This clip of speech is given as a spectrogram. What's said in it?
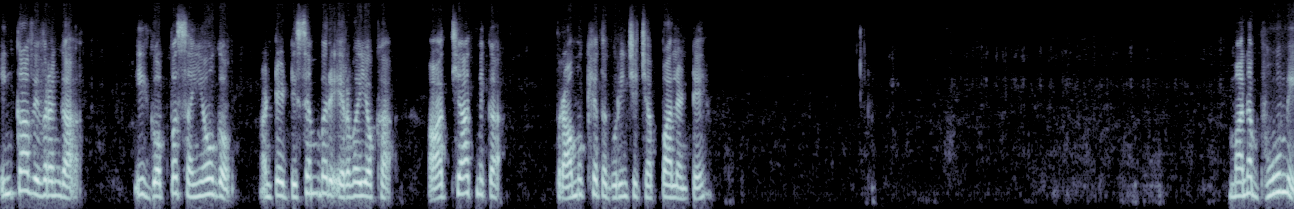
ఇంకా వివరంగా ఈ గొప్ప సంయోగం అంటే డిసెంబర్ ఇరవై ఒక ఆధ్యాత్మిక ప్రాముఖ్యత గురించి చెప్పాలంటే మన భూమి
